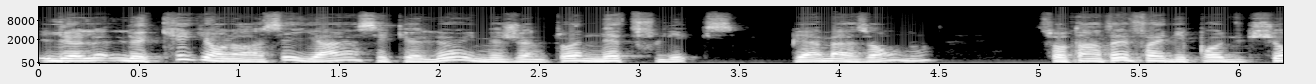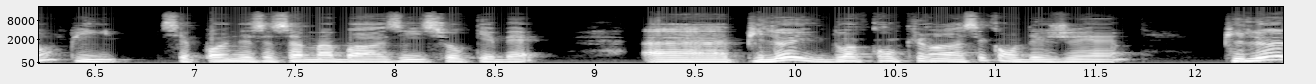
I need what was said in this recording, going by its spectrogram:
le, le cri qu'ils ont lancé hier, c'est que là, imagine-toi, Netflix, puis Amazon sont en train de faire des productions, puis c'est pas nécessairement basé ici au Québec. Euh, puis là, ils doivent concurrencer contre des géants. Puis là,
